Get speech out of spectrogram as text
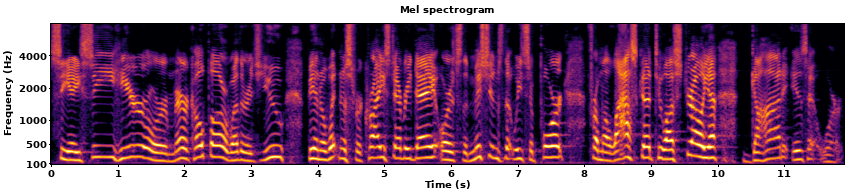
CAC here or Maricopa, or whether it's you being a witness for Christ every day, or it's the missions that we support from Alaska to Australia, God is at work.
